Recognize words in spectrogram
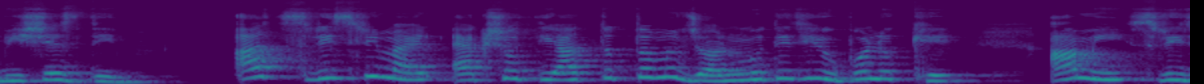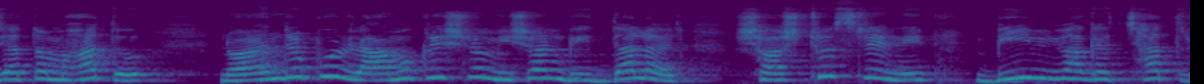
বিশেষ দিন। আজ শ্রী শ্রী মায়ের একশো তিয়াত্তরতম জন্মতিথি উপলক্ষে আমি শ্রীজাত মাহাতো নরেন্দ্রপুর রামকৃষ্ণ মিশন বিদ্যালয়ের ষষ্ঠ শ্রেণির বি বিভাগের ছাত্র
